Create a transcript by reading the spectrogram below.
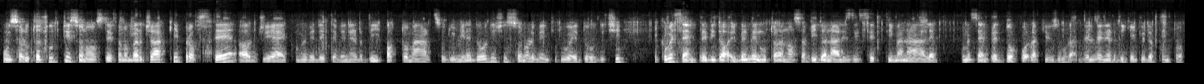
Un saluto a tutti, sono Stefano Bargiacchi, Prof. Ste. Oggi è, come vedete, venerdì 8 marzo 2012, sono le 22.12 e come sempre vi do il benvenuto alla nostra videoanalisi settimanale, come sempre dopo la chiusura del venerdì, che chiude appunto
